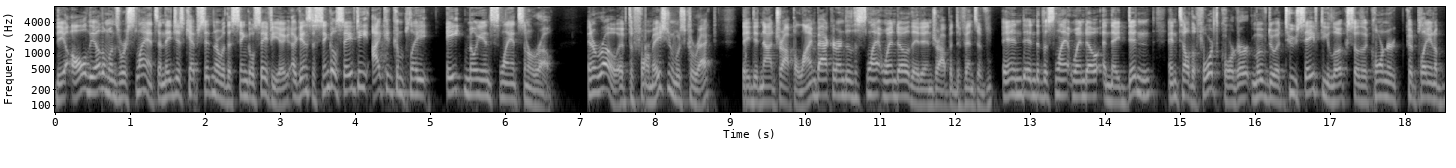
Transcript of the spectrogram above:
the all the other ones were slants, and they just kept sitting there with a single safety. Against a single safety, I could complete eight million slants in a row. In a row, if the formation was correct. They did not drop a linebacker into the slant window. They didn't drop a defensive end into the slant window. And they didn't until the fourth quarter move to a two safety look so the corner could play in a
